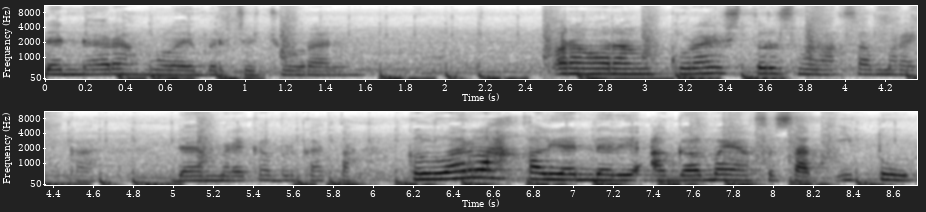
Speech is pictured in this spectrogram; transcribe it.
dan darah mulai bercucuran. Orang-orang Quraisy terus memaksa mereka dan mereka berkata, "Keluarlah kalian dari agama yang sesat itu."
